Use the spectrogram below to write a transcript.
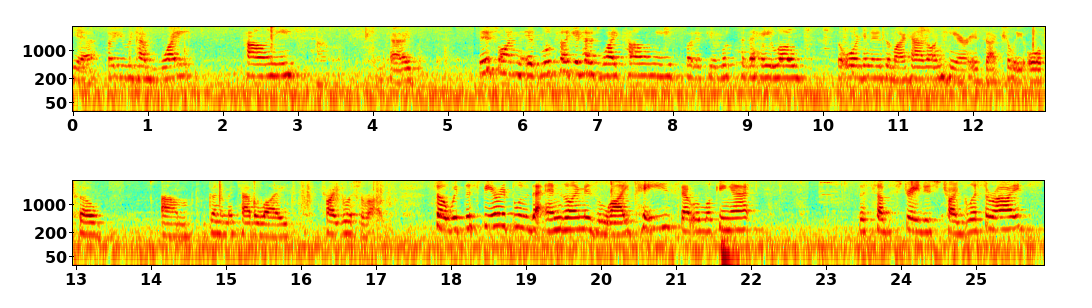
Yeah, so you would have white colonies, okay? This one, it looks like it has white colonies, but if you look for the halo, the organism I had on here is actually also, um, gonna metabolize triglycerides. So with the spirit blue, the enzyme is lipase that we're looking at. The substrate is triglycerides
